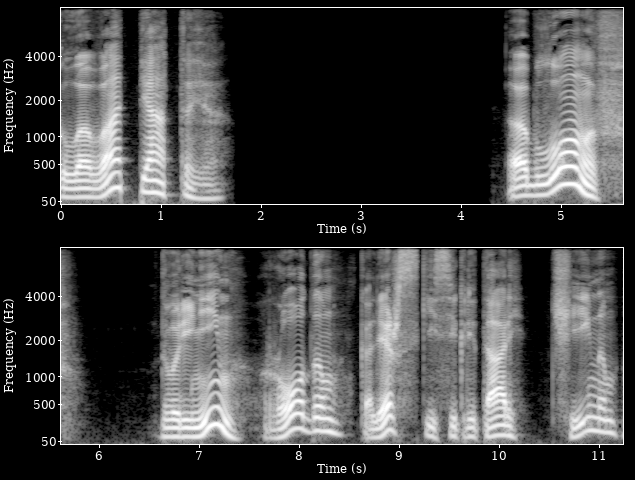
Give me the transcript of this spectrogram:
Глава пятая Обломов, дворянин, родом, коллежский секретарь, чином,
